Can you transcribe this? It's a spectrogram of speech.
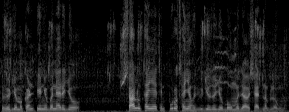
તો વિડીયોમાં કન્ટિન્યુ બન્યા રહીજો. ચાલુ થાય અહીંયાથી પૂરો થાય અહીંયા સુધી વીડિયો જોજો, બહુ મજા આવશે આજના બ્લોગમાં.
